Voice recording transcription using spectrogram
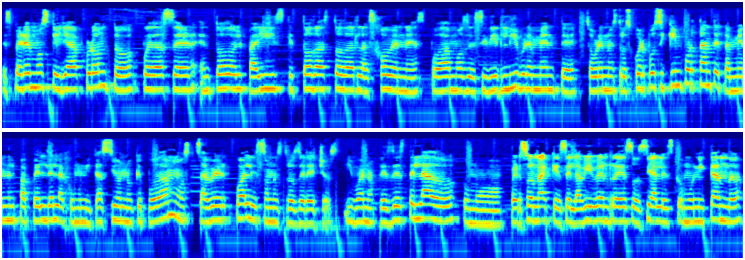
esperemos que ya pronto pueda ser en todo el país que todas, todas las jóvenes podamos decidir libremente sobre nuestros cuerpos y qué importante también el papel de la comunicación, ¿no? Que podamos saber cuáles son nuestros derechos. Y bueno, desde este lado, como persona que se la vive en redes sociales comunicando,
